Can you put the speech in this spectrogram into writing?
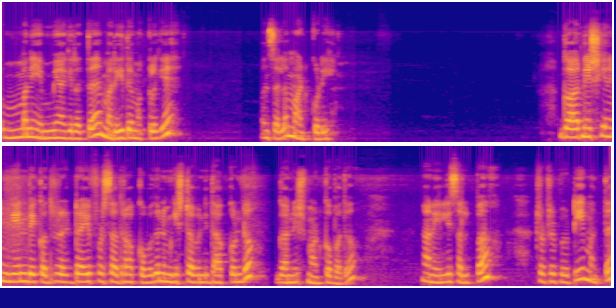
ತುಂಬಾ ಆಗಿರುತ್ತೆ, ಮರೀದೆ ಮಕ್ಕಳಿಗೆ. ಒಂದು ಸಲ ಮಾಡಿಕೊಡಿ. ಗಾರ್ನಿಷ್ಗೆ ನಿಮ್ಗೆ ಏನು ಬೇಕಾದರೂ ಡ್ರೈ ಫ್ರೂಟ್ಸ್ ಆದರೂ ಹಾಕ್ಕೊಬೋದು. ನಿಮ್ಗೆ ಇಷ್ಟ ಬಂದಿದ್ದು ಹಾಕ್ಕೊಂಡು ಗಾರ್ನಿಷ್ ಮಾಡ್ಕೋಬೋದು. ನಾನು ಇಲ್ಲಿ ಸ್ವಲ್ಪ ಟೊಟ್ರಿ ಫ್ರೂಟಿ ಮತ್ತು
